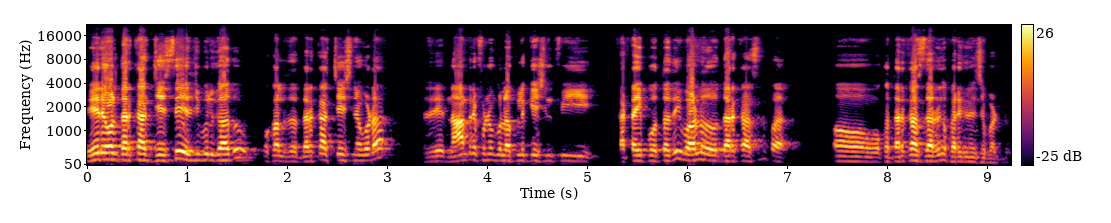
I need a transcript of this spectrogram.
వేరే వాళ్ళు దరఖాస్తు చేస్తే ఎలిజిబుల్ కాదు. ఒకళ్ళు దరఖాస్తు చేసినా కూడా non refundable application fee cut అయిపోతుంది. వాళ్ళు దరఖాస్తును ప- ఒక దరఖాస్తుదారుగా పరిగణించబడ్డు.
